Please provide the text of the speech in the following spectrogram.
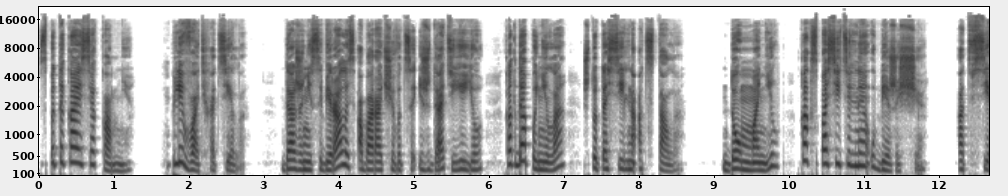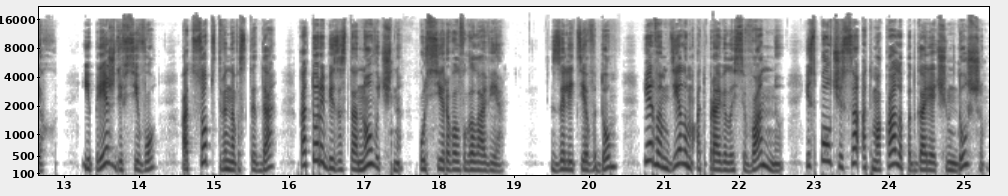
спотыкаясь о камни. Плевать хотела. Даже не собиралась оборачиваться и ждать ее, когда поняла, что то сильно отстала. Дом манил, как спасительное убежище. От всех. И прежде всего от собственного стыда, который безостановочно пульсировал в голове. Залетев в дом, первым делом отправилась в ванну и с полчаса отмокала под горячим душем,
